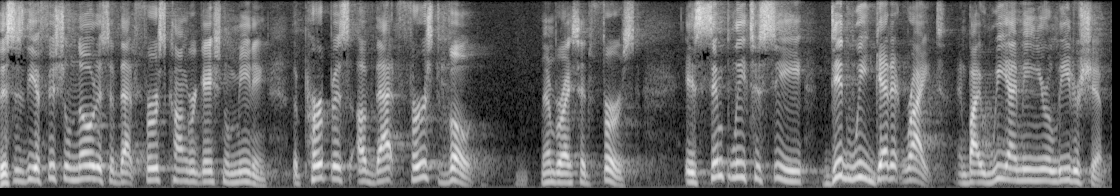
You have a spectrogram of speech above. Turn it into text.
This is the official notice of that first congregational meeting. The purpose of that first vote, remember I said first, is simply to see did we get it right? And by we, I mean your leadership.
